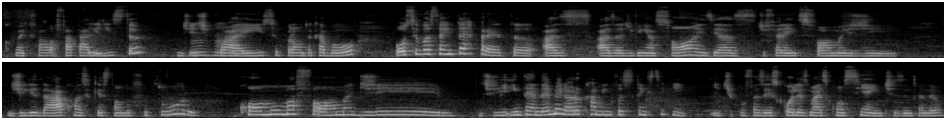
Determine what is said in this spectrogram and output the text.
como é que fala, fatalista, de Uhum. tipo, ah, é isso, pronto, acabou, ou se você interpreta as, as adivinhações e as diferentes formas de, de lidar com essa questão do futuro como uma forma de, de entender melhor o caminho que você tem que seguir. E, tipo, fazer escolhas mais conscientes, entendeu?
